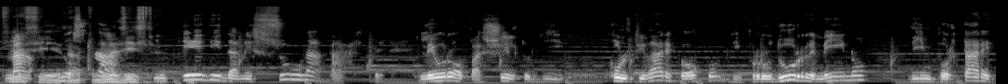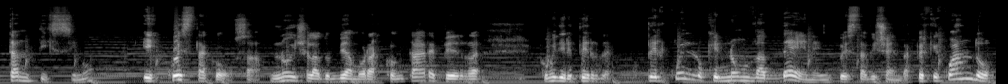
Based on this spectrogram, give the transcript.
sì, ma sì, non esatto, sta non esiste. in piedi da nessuna parte. L'Europa ha scelto di coltivare poco, di produrre meno, di importare tantissimo e questa cosa noi ce la dobbiamo raccontare per, come dire, per, per quello che non va bene in questa vicenda, perché quando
